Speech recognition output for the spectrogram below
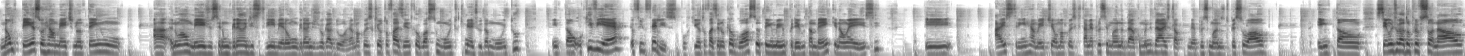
não penso realmente, não tenho. eu não almejo ser um grande streamer ou um grande jogador. É uma coisa que eu tô fazendo que eu gosto muito, que me ajuda muito. Então, o que vier, eu fico feliz, porque eu tô fazendo o que eu gosto, eu tenho meu emprego também, que não é esse. E a stream realmente é uma coisa que tá me aproximando da comunidade, tá me aproximando do pessoal. Então, ser um jogador profissional,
